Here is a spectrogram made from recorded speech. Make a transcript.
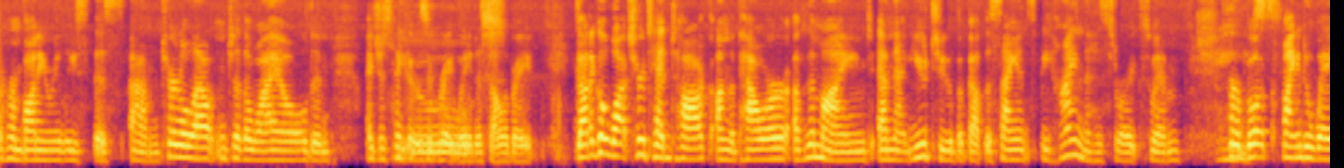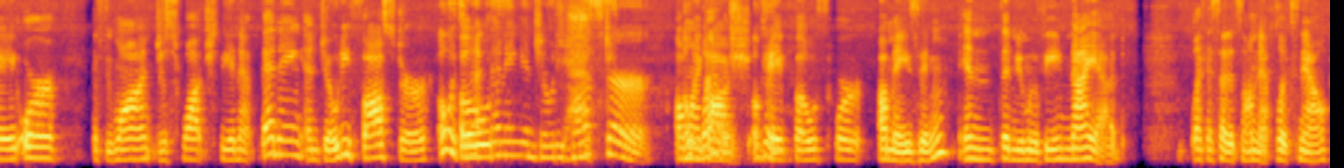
her and Bonnie released this um, turtle out into the wild, and I just think it was a great way to celebrate. Got to go watch her TED talk on the power of the mind and that YouTube about the science behind the historic swim. Her book, Find a Way, or if you want, just watch the Annette Bening and Jodie Foster. Oh, it's both- Annette Bening and Jodie Yes. Foster. Oh, my wow. gosh. Okay. They both were amazing in the new movie Nyad. Like I said, it's on Netflix now.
